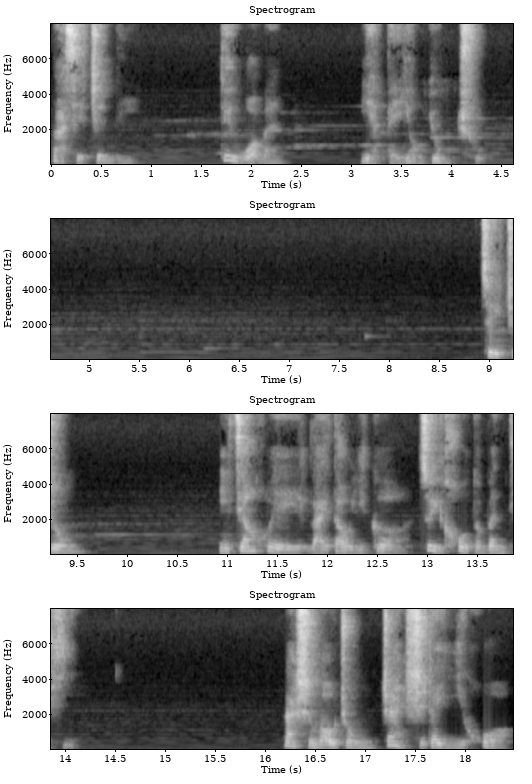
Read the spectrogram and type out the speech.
那些真理对我们也没有用处。最终。你将会来到一个最后的问题，那是某种暂时的疑惑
